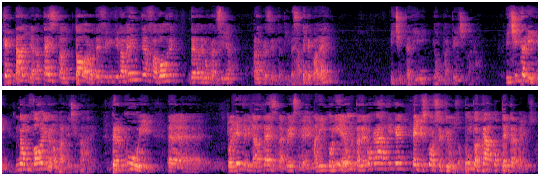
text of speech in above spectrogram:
che taglia la testa al toro definitivamente a favore della democrazia rappresentativa. E sapete qual è? I cittadini non partecipano. I cittadini non vogliono partecipare, per cui eh, toglietevi dalla testa queste malinconie ultrademocratiche e il discorso è chiuso. Punto a capo, lettera maiuscola.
